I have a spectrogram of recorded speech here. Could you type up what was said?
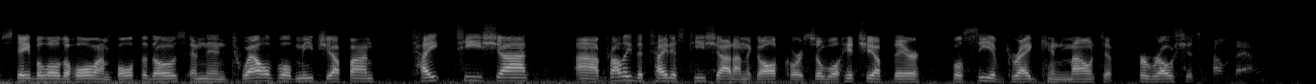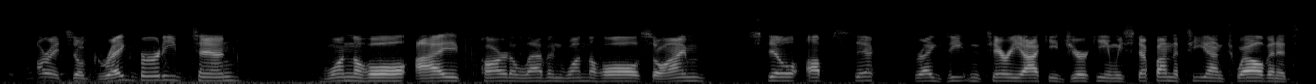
stay below the hole on both of those, and then 12 will meet you up on tight tee shot. Uh, probably the tightest tee shot on the golf course. So we'll hit you up there. We'll see if Greg can mount a ferocious comeback. All right, so Greg birdied 10, won the hole. I parred 11, won the hole. So I'm still up six. Greg's eating teriyaki jerky, and we step on the tee on 12, and it's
